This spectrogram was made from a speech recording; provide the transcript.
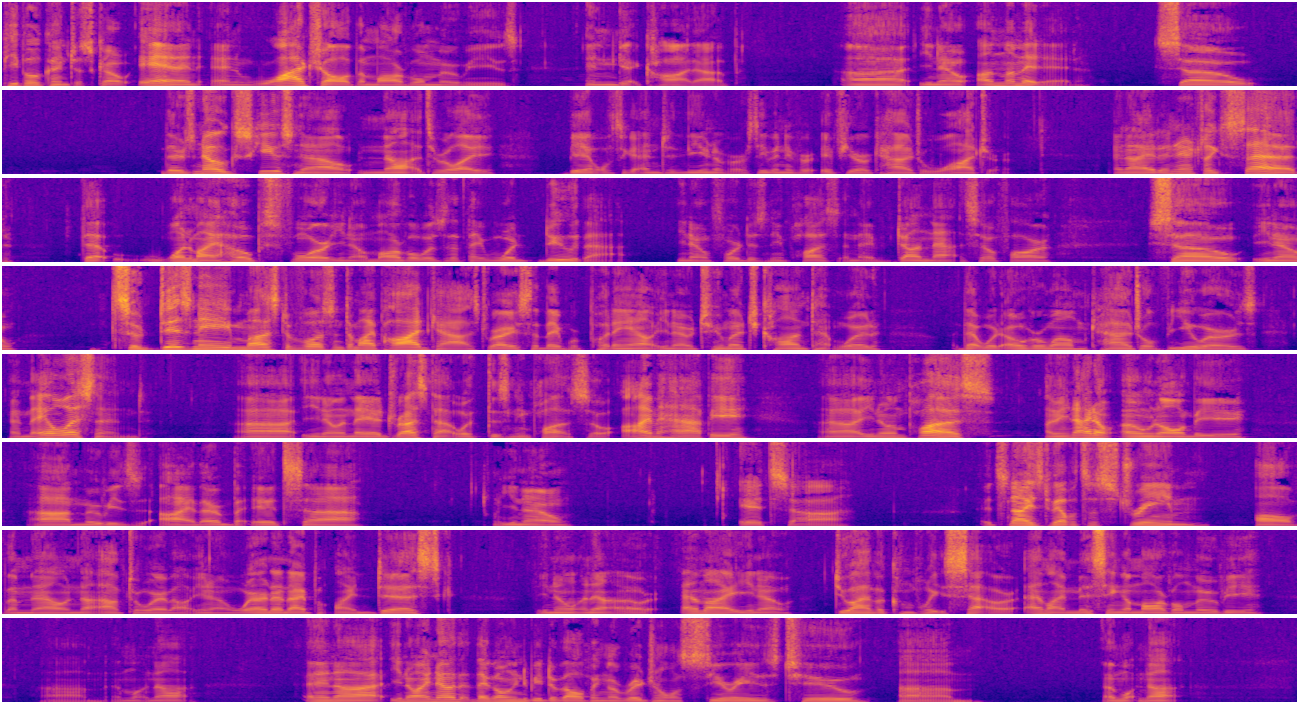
people can just go in and watch all the Marvel movies and get caught up, uh, you know, unlimited. So there's no excuse now not to really be able to get into the universe, even if you're, if you're a casual watcher. And I had initially said that one of my hopes for you know Marvel was that they would do that, you know, for Disney Plus, and they've done that so far so, you know, so Disney must have listened to my podcast where I said they were putting out, you know, too much content would that would overwhelm casual viewers, and they listened. Uh, you know, and they addressed that with Disney Plus. So I'm happy. Uh, you know, and plus, I mean, I don't own all the uh, movies either, but it's, uh, you know, it's uh, it's nice to be able to stream all of them now and not have to worry about, you know, where did I put my disc, you know, and uh, or am I, you know, do I have a complete set or am I missing a Marvel movie um, and whatnot. And, uh, you know, I know that they're going to be developing original series too um, and whatnot.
